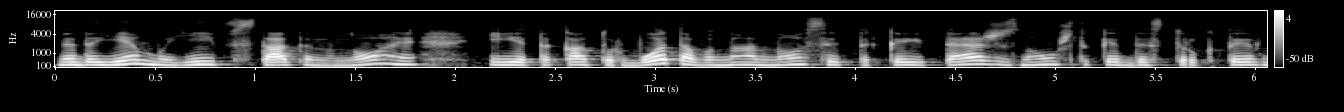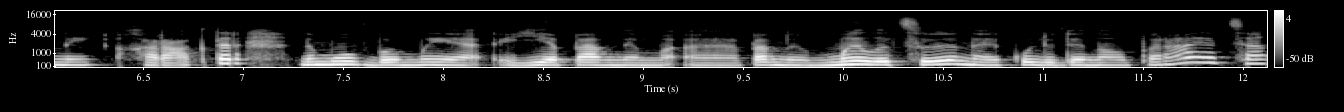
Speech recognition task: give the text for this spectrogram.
не даємо їй встати на ноги. І така турбота вона носить такий теж знову ж таки деструктивний характер, не мов би ми є певним, е, певною милицею, на яку людина опирається,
